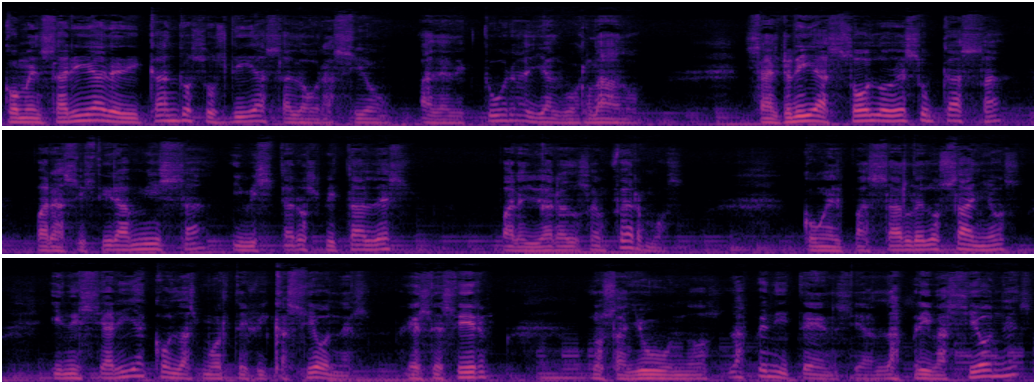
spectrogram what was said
comenzaría dedicando sus días a la oración, a la lectura y al bordado. Saldría solo de su casa para asistir a misa y visitar hospitales para ayudar a los enfermos. Con el pasar de los años, iniciaría con las mortificaciones, es decir, los ayunos, las penitencias, las privaciones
